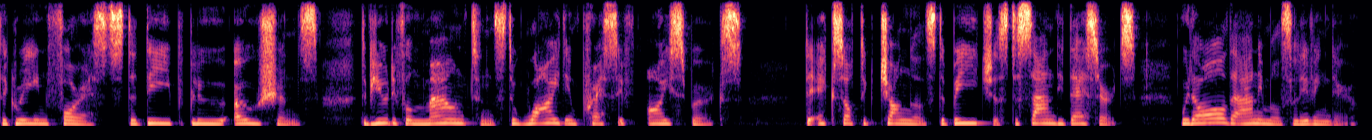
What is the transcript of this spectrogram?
The green forests, the deep blue oceans, the beautiful mountains, the wide, impressive icebergs the exotic jungles, the beaches, the sandy deserts, with all the animals living there.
